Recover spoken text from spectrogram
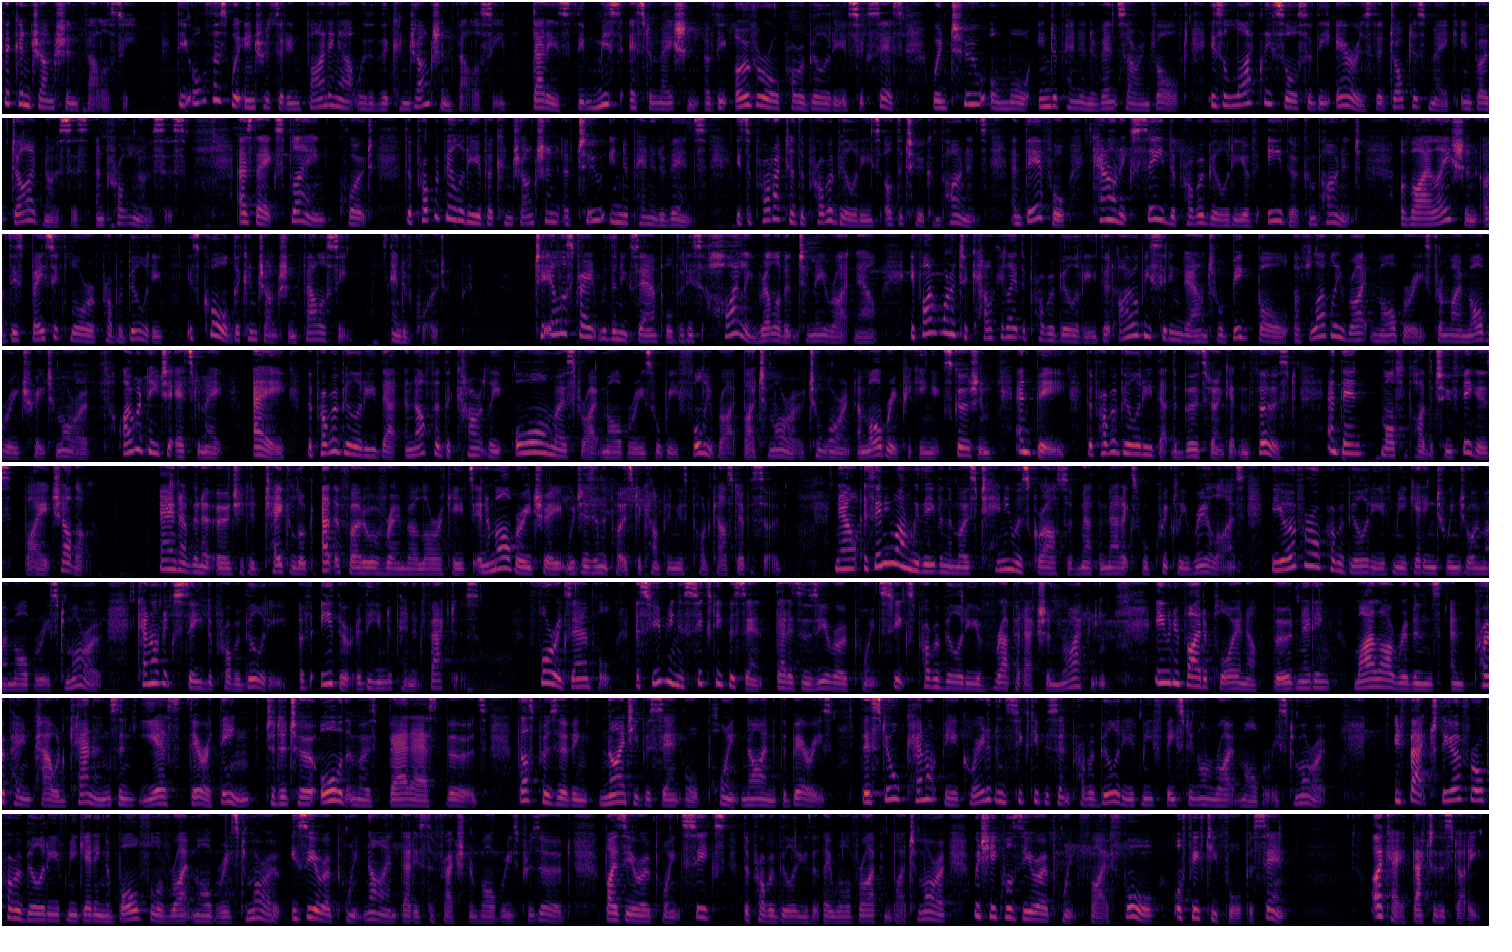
The conjunction fallacy. The authors were interested in finding out whether the conjunction fallacy, that is, the misestimation of the overall probability of success when two or more independent events are involved, is a likely source of the errors that doctors make in both diagnosis and prognosis. As they explain, quote, the probability of a conjunction of two independent events is the product of the probabilities of the two components, and therefore cannot exceed the probability of either component. A violation of this basic law of probability is called the conjunction fallacy. End of quote. To illustrate with an example that is highly relevant to me right now, if I wanted to calculate the probability that I will be sitting down to a big bowl of lovely ripe mulberries from my mulberry tree tomorrow, I would need to estimate a. The probability that enough of the currently almost ripe mulberries will be fully ripe by tomorrow to warrant a mulberry picking excursion, and B. The probability that the birds don't get them first, and then multiply the two figures by each other. And I'm going to urge you to take a look at the photo of rainbow lorikeets in a mulberry tree, which is in the post accompanying this podcast episode. Now, as anyone with even the most tenuous grasp of mathematics will quickly realise, the overall probability of me getting to enjoy my mulberries tomorrow cannot exceed the probability of either of the independent factors. For example, assuming a 60%, that is a 0.6 probability of rapid action ripening, even if I deploy enough bird netting, mylar ribbons, and propane powered cannons, and yes, they're a thing, to deter all the most badass birds, thus preserving 90% or 0.9 of the berries, there still cannot be a greater than 60% probability of me feasting on ripe mulberries tomorrow. In fact, the overall probability of me getting a bowl full of ripe mulberries tomorrow is 0.9, that is the fraction of mulberries preserved, by 0.6, the probability that they will have ripened by tomorrow, which equals 0.54 or 54%. Okay, back to the study.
